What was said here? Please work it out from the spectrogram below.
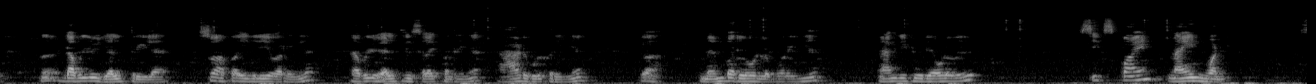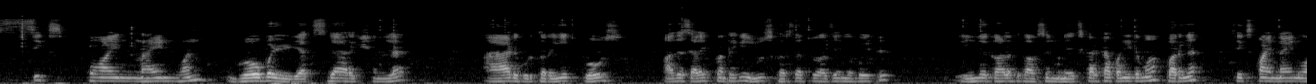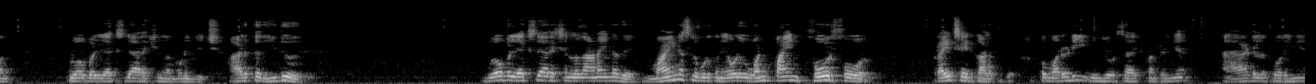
டபிள்யூ எல் த்ரீயில் ஸோ அப்போ இதுலேயே வர்றீங்க. டபிள்யூ எல் த்ரீ செலக்ட் பண்ணுறீங்க ஆடு கொடுக்குறீங்க. ஓகேவா மெம்பர் லோடில் போகிறீங்க மேக்னிடியூட் எவ்வளவு? Six point nine one six point nine one global X டைரக்ஷனில் ஆடு கொடுத்துறீங்க. க்ளோஸ் அதை செலக்ட் பண்ணுறீங்க யூஸ் கர்சர் டு அசைனில் போயிட்டு இந்த காலத்துக்கு ஆப்ஷன் பண்ணியாச்சு கரெக்டாக பண்ணிட்டோமா? பாருங்கள் six point nine one global X டைரக்ஷனில் முடிஞ்சிச்சு. அடுத்தது இது. குளோபல் எக்ஸ் டைரக்ஷனில் தான் ஆனால் என்னது மைனஸில் கொடுக்கணும். எவ்வளோ one point four four right side காலத்துக்கு. அப்போ மறுபடியும் விண்டோட் செலக்ட் பண்ணுறீங்க ஆடில் போகிறீங்க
